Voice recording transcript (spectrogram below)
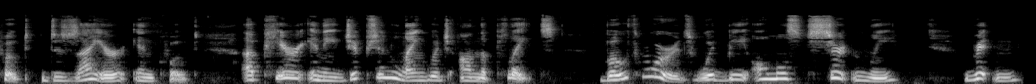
quote, desire, end quote, appear in Egyptian language on the plates, both words would be almost certainly written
